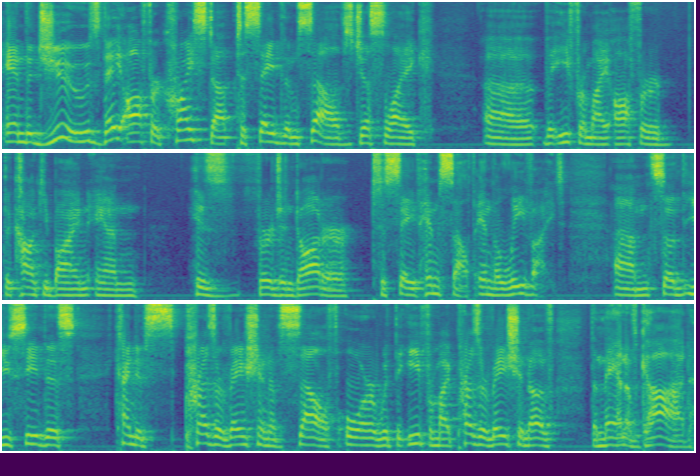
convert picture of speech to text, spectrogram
and the Jews, they offer Christ up to save themselves, just like uh, the Ephraimite offered the concubine and his virgin daughter to save himself and the Levite. Um, so you see this kind of preservation of self, or with the Ephraimite, preservation of the man of God,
